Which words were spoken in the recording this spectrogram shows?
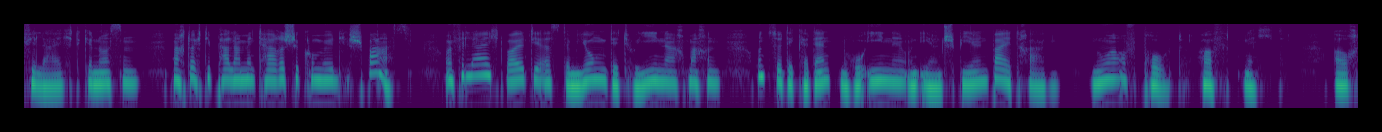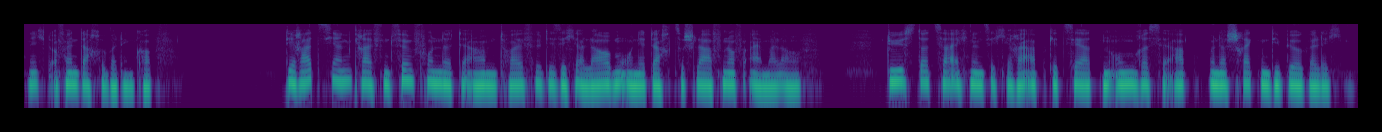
Vielleicht, Genossen, macht euch die parlamentarische Komödie Spaß, und vielleicht wollt ihr es dem jungen Detouilly nachmachen und zur dekadenten Ruine und ihren Spielen beitragen. Nur auf Brot, hofft nicht auch nicht auf ein Dach über den Kopf. Die Razzien greifen 500 der armen Teufel, die sich erlauben, ohne Dach zu schlafen, auf einmal auf. Düster zeichnen sich ihre abgezehrten Umrisse ab und erschrecken die Bürgerlichen,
